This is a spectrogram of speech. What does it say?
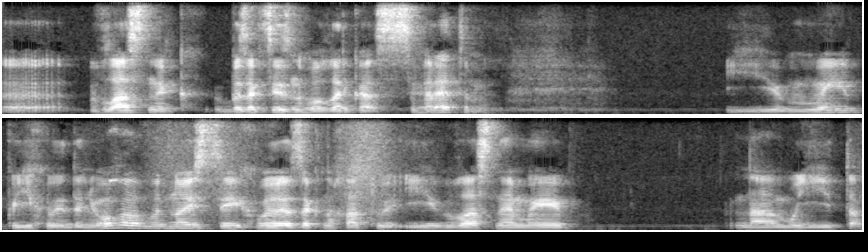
е, власник безакцизного ларька з сигаретами. І ми поїхали до нього в одної з цих вилазок на хату, і, власне, ми на мої там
